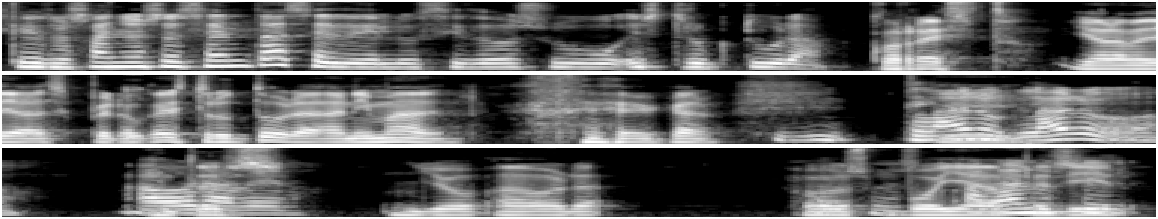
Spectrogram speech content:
Que en los años 60 se dilucidó su estructura. Correcto. Y ahora me dirás, ¿pero qué estructura? Animal. claro. Claro, Y- claro. Ahora Entonces, a ver. yo ahora os Pues, voy a pedir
